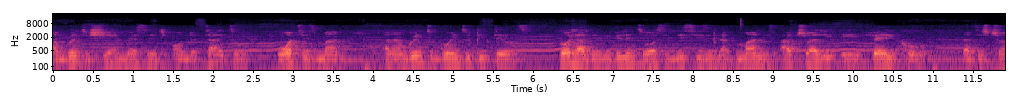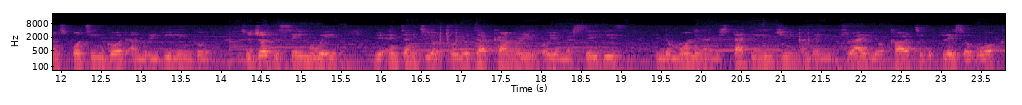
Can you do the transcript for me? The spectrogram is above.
I'm going to share a message on the title, What is Man? And I'm going to go into details. God has been revealing to us in this season that man is actually a vehicle that is transporting God and revealing God. So, just the same way you enter into your Toyota Camry or your Mercedes in the morning and you start the engine and then you drive your car to the place of work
